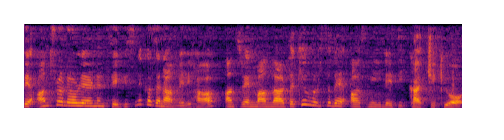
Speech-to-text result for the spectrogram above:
ve antrenörlerinin sevgisini kazanan Meliha, antrenmanlardaki hırsı ve azmiyle dikkat çekiyor.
